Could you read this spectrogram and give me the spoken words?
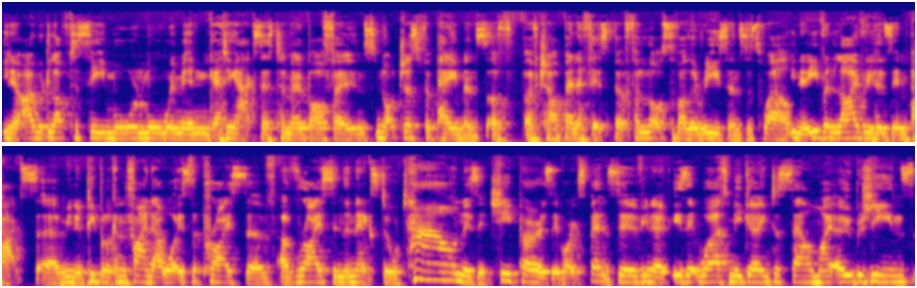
you know, I would love to see more and more women getting access to mobile phones, not just for payments of, of child benefits, but for lots of other reasons as well. You know, even livelihoods impacts. Um, you know, people can find out what is the price of, of rice in the next door town. Is it cheaper? Is it more expensive? You know, is it worth me going to sell my aubergines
